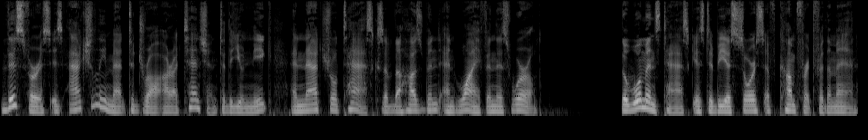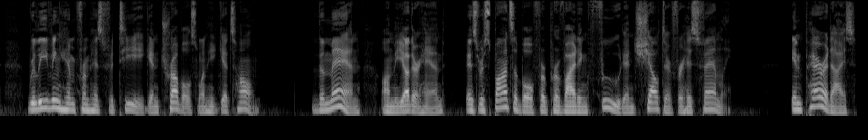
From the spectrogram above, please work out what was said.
This verse is actually meant to draw our attention to the unique and natural tasks of the husband and wife in this world. The woman's task is to be a source of comfort for the man, relieving him from his fatigue and troubles when he gets home. The man, on the other hand, is responsible for providing food and shelter for his family. In paradise,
